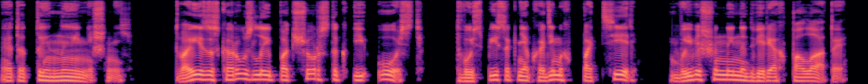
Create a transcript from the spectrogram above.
это ты нынешний. Твои заскорузлые подшерсток и ость, твой список необходимых потерь, вывешенный на дверях палаты.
